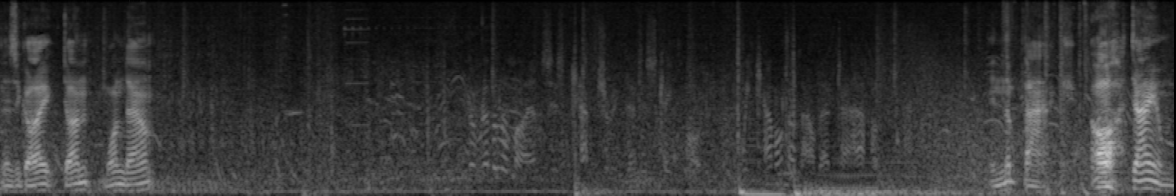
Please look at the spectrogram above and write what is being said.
There's a guy, done, one down. The Is capturing that escape pod. We cannot allow that to happen. In the back. Oh, damn.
